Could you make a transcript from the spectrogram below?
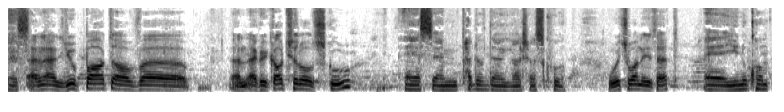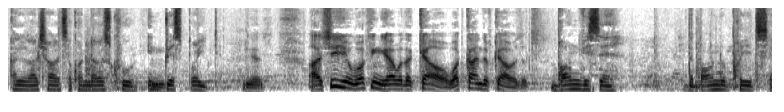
Yes. And and you part of uh, an agricultural school? Yes, I'm part of the agricultural school. Which one is that? Uh, Unicom Agricultural Secondary School in Dwespoort. Yes. I see you working here with a cow. What kind of cow is it? Brown Vise. The brown breed, sir.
